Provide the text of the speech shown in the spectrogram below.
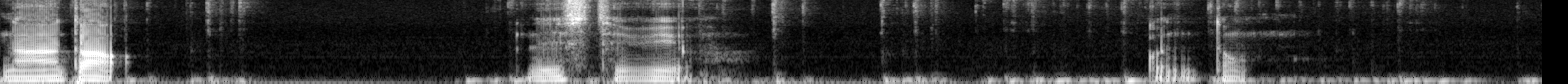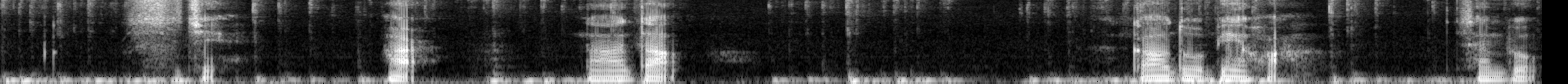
拿到 list view 滚动事件二，拿到高度变化三步，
